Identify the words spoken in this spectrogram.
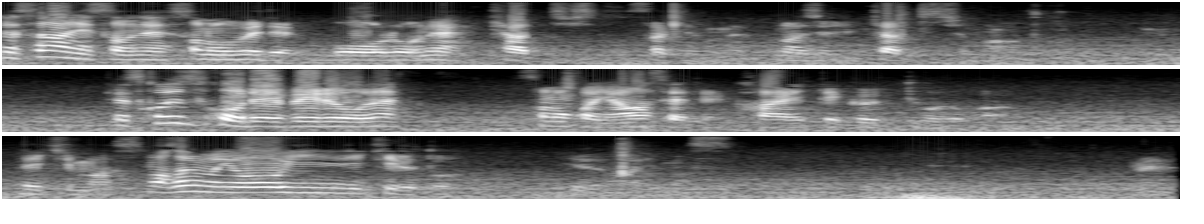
で、さらにそのね、その上でボールをね、キャッチして、さっきのね、同じようにキャッチしてもらうとか。で、少しずつこうレベルをね、その子に合わせて変えていくってことができます。まあ、それも容易にできるというのがあります。ね。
